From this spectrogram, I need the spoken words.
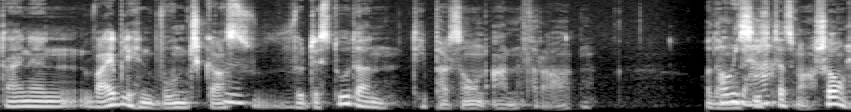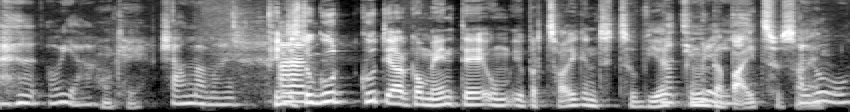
deinen weiblichen Wunschgast, Hm. würdest du dann die Person anfragen? Oder Oh muss ja. ich das machen? Schon. Oh ja, Okay. schauen wir mal. Findest Ähm, du gut, gute Argumente, um überzeugend zu wirken, Natürlich. dabei zu sein? Hallo.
